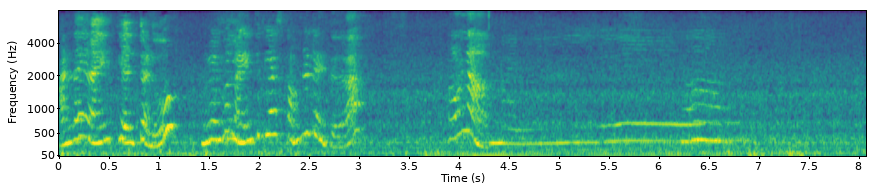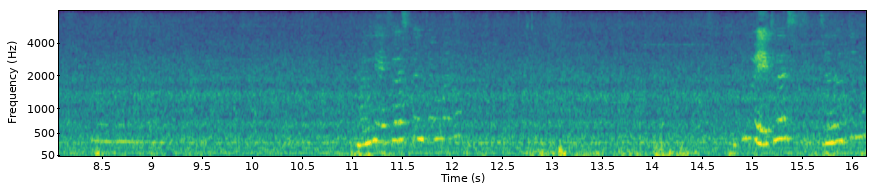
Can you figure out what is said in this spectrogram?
అన్నయ్య నైన్త్కి వెళ్తాడు. నువ్వేమో నైన్త్ క్లాస్ కంప్లీట్ అవుతుందా? అవునా ఆ. మళ్ళీ ఏ క్లాస్కి వెళ్తావు మరి ఇప్పుడు ఏ క్లాస్ చదువుతున్నావు?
